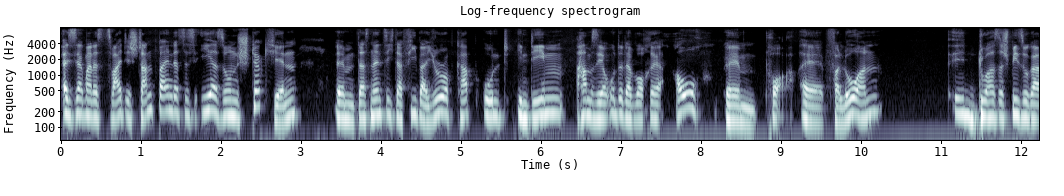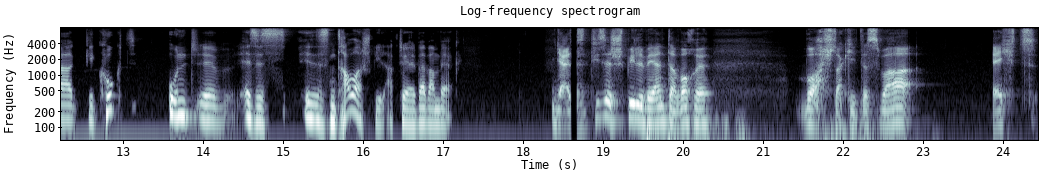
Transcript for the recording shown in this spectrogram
also ich sag mal, das zweite Standbein, das ist eher so ein Stöckchen. Ähm, das nennt sich der FIBA Europe Cup und in dem haben sie ja unter der Woche auch ähm, boah, äh, verloren. Du hast das Spiel sogar geguckt und äh, es, ist, es ist ein Trauerspiel aktuell bei Bamberg. Ja, also dieses Spiel während der Woche, boah, Stacki, das war echt.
